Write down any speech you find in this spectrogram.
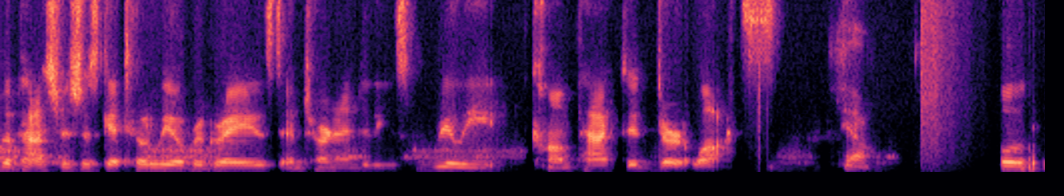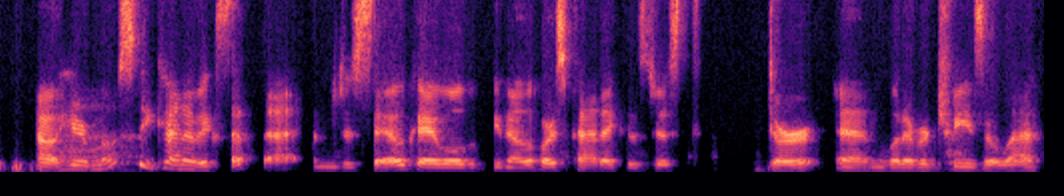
the pastures just get totally overgrazed and turn into these really compacted dirt lots. Yeah. Well, out here mostly kind of accept that and just say, okay, well, you know, the horse paddock is just dirt and whatever trees are left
